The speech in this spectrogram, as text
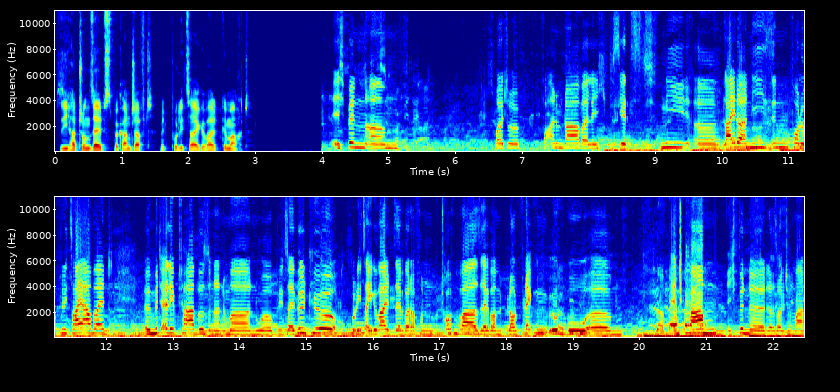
Sie hat schon selbst Bekanntschaft mit Polizeigewalt gemacht. Ich bin ähm, heute vor allem da, weil ich bis jetzt nie, äh, leider nie sinnvolle Polizeiarbeit äh, miterlebt habe, sondern immer nur Polizeiwillkür, Polizeigewalt, selber davon betroffen war, selber mit blauen Flecken irgendwo ähm, entkam. Ich finde, da sollte man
